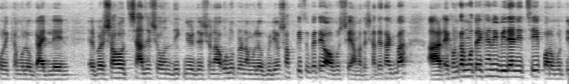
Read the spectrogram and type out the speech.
পরীক্ষামূলক গাইডলাইন এরপর সহজ সাজেশন দিক নির্দেশনা, অনুপ্রেরণামূলক ভিডিও সবকিছু পেতে অবশ্যই আমাদের সাথে থাকবা। আর এখনকার মতো এখানে বিদায় নিচ্ছি। পরবর্তী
